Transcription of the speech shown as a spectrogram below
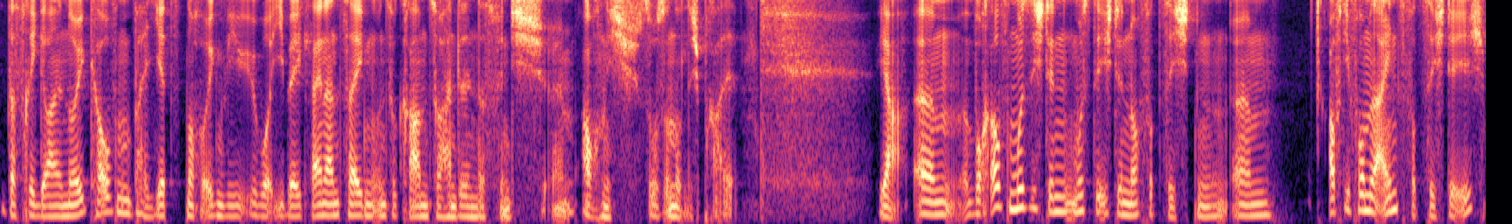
das Regal neu kaufen, weil jetzt noch irgendwie über eBay Kleinanzeigen und so Kram zu handeln, das finde ich ähm, auch nicht so sonderlich prall. Ja, ähm, worauf muss ich denn, musste ich denn noch verzichten? Ähm, auf die Formel 1 verzichte ich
